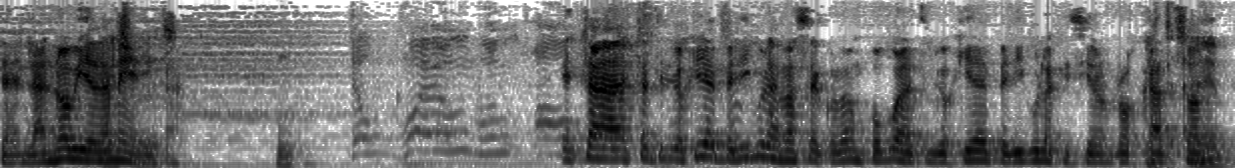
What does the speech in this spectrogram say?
La novia de América. Esta, esta trilogía de películas me hace recordar un poco a la trilogía de películas que hicieron Ross Hudson eh,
